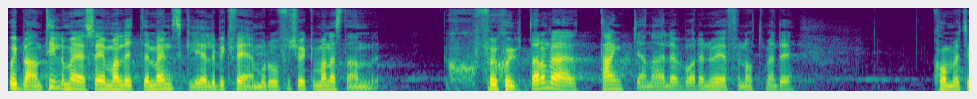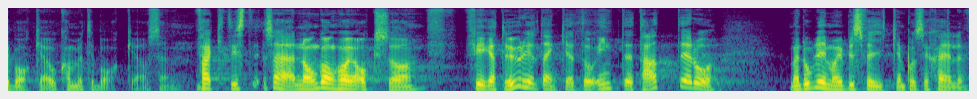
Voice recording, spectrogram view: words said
Och ibland till och med så är man lite mänsklig eller bekväm och då försöker man nästan förskjuta de där tankarna eller vad det nu är för något. Men det kommer tillbaka och kommer tillbaka. Och sen, faktiskt så här, någon gång har jag också fegat ur helt enkelt och inte tagit det då. Men då blir man ju besviken på sig själv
